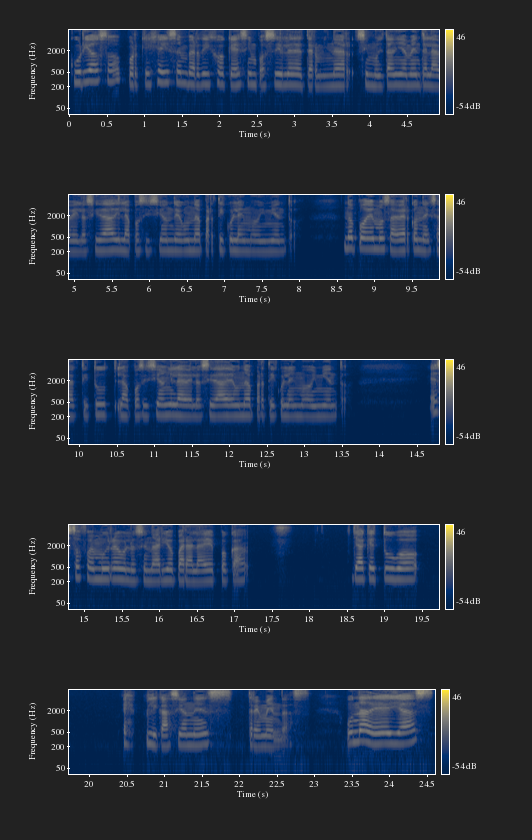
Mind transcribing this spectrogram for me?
Curioso porque Heisenberg dijo que es imposible determinar simultáneamente la velocidad y la posición de una partícula en movimiento. No podemos saber con exactitud la posición y la velocidad de una partícula en movimiento. Esto fue muy revolucionario para la época, ya que tuvo explicaciones tremendas. Una de ellas,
